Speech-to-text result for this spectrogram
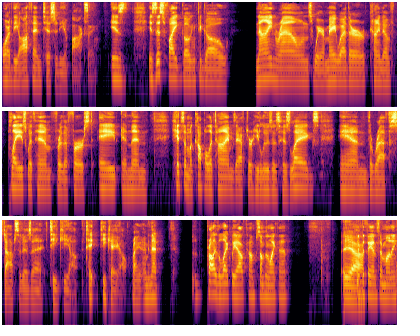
or the authenticity of boxing? Is is this fight going to go nine rounds where Mayweather kind of plays with him for the first eight and then hits him a couple of times after he loses his legs and the ref stops it as a TKO, T- TKO right? I mean that probably the likely outcome, something like that. Yeah, Give the fans their money.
